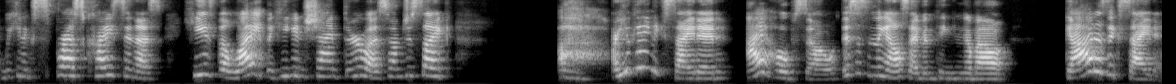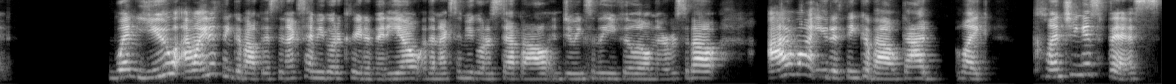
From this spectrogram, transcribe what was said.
we can express Christ in us. He's the light, but he can shine through us. So I'm just like, ah, are you getting excited? I hope so. This is something else I've been thinking about. God is excited when you, I want you to think about this the next time you go to create a video or the next time you go to step out and doing something you feel a little nervous about. I want you to think about God like clenching his fists,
